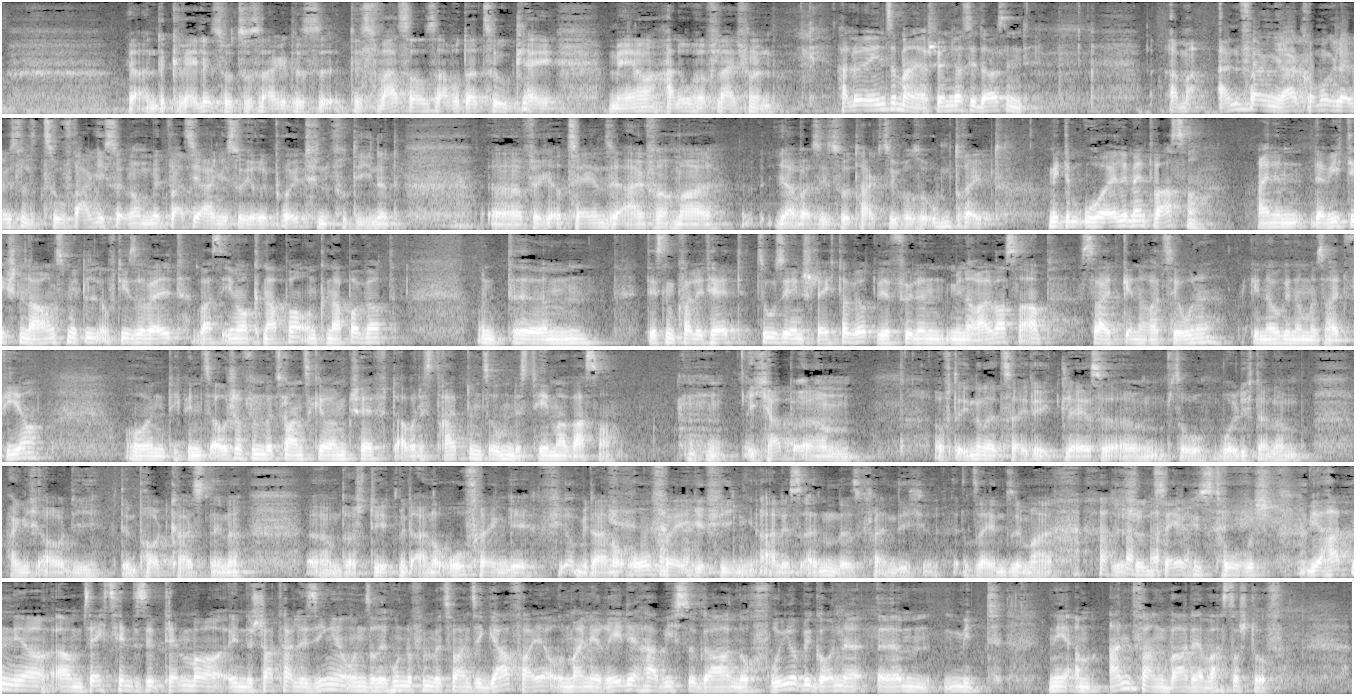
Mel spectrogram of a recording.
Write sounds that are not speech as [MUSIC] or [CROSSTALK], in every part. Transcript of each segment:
ja, an der Quelle sozusagen des, des Wassers, aber dazu gleich mehr. Hallo Herr Fleischmann. Hallo Herr Insemann, schön, dass Sie da sind. Am Anfang, ja, kommen wir gleich ein bisschen dazu, frage ich Sie noch, mit was Sie eigentlich so Ihre Brötchen verdienen. Äh, vielleicht erzählen Sie einfach mal, ja, was Sie so tagsüber so umtreibt. Mit dem Urelement Wasser einem der wichtigsten Nahrungsmittel auf dieser Welt, was immer knapper und knapper wird und ähm, dessen Qualität zusehends schlechter wird. Wir füllen Mineralwasser ab seit Generationen, genau genommen seit vier. Und ich bin jetzt auch schon 25 Jahre im Geschäft, aber das treibt uns um, das Thema Wasser. Mhm. Ich habe ähm, auf der Internetseite gelesen, ähm, so wollte ich dann eigentlich auch die, den Podcast nennen. Ähm, da steht mit einer Ohrfeige, mit einer Ohrfeige [LAUGHS] fing alles an. Das fand ich, erzählen Sie mal, das ist schon sehr historisch. Wir hatten ja am 16. September in der Stadthalle Singe unsere 125-Jahr-Feier und meine Rede habe ich sogar noch früher begonnen ähm, mit, nee, am Anfang war der Wasserstoff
